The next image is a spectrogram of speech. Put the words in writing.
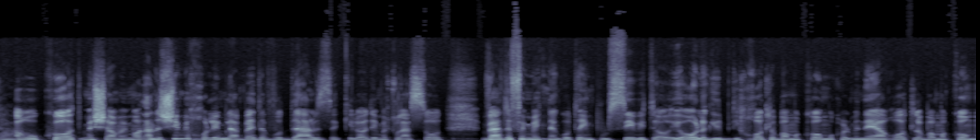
וואו. ארוכות, משעממות. אנשים יכולים לאבד עבודה על זה, כי לא יודעים איך לעשות, ואז לפעמים ההתנהגות האימפולסיבית, או, או להגיד בדיחות לא במקום, או כל מיני הערות לא במקום.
